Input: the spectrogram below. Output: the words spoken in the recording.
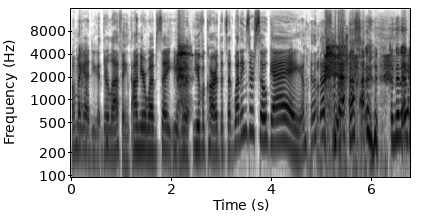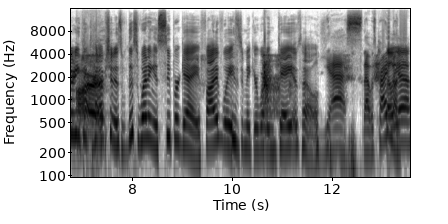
Oh my Yeah. God, you get, they're laughing. On your website, you have, a, you have a card that said, Weddings are so gay. And that's Yes. and then They underneath the caption is this wedding is super gay. Five ways to make your wedding gay as hell. yes, that was Pride Hell Month. yeah.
